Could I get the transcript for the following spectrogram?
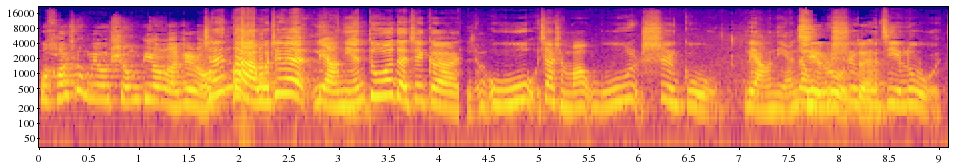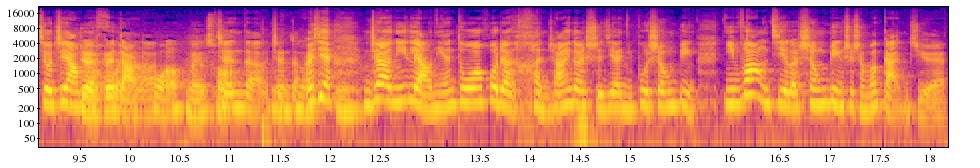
我好久没有生病了这种，真的，我这个两年多的这个无叫什么无事故，两年的记无事故记录就这样被，被。打破了，没错，真的，真的，而且嗯。你知道，你两年多或者很长一段时间你不生病，你忘记了生病是什么感觉，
